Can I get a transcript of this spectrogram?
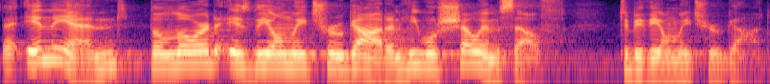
That In the end, the Lord is the only true God, and he will show himself to be the only true God.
